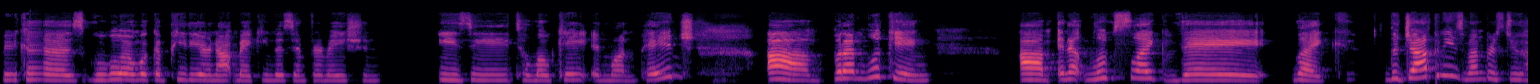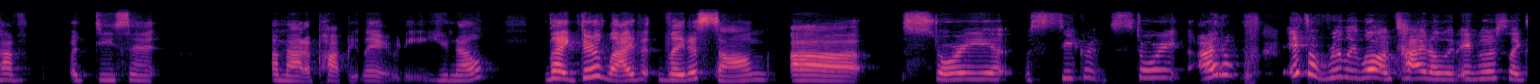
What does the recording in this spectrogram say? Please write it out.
because Google and Wikipedia are not making this information easy to locate in one page. Um, but I'm looking, um, and it looks like they like the Japanese members do have a decent amount of popularity. You know, like their live, latest song, uh, story secret story i don't it's a really long title in english like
